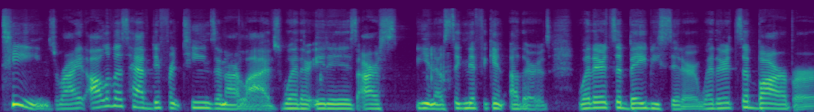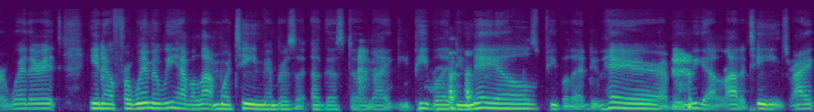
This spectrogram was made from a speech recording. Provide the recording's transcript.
teams, right? All of us have different teams in our lives, whether it is our you know significant others whether it's a babysitter whether it's a barber whether it's you know for women we have a lot more team members uh, augusto like people that do nails people that do hair i mean we got a lot of teams right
